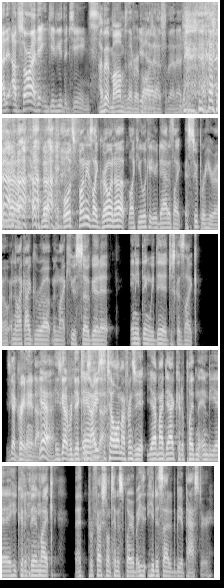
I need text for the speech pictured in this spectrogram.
I di- I'm sorry I didn't give you the genes. I bet moms never Yeah. for that. No, no. Well, what's funny is like growing up, like you look at your dad as like a superhero, and like I grew up and like he was so good at anything we did, just because like. He's got great hand eye. Yeah. He's got ridiculous. And I used to tell all my friends, yeah, my dad could have played in the NBA. He could have been like a professional tennis player, but he, he decided to be a pastor.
